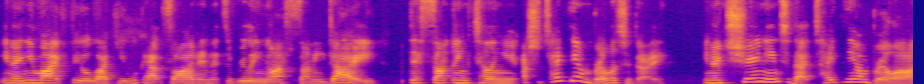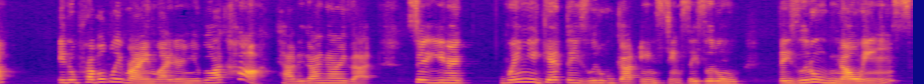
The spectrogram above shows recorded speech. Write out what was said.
you know, you might feel like you look outside and it's a really nice sunny day. There's something telling you, I should take the umbrella today. You know, tune into that, take the umbrella. It'll probably rain later, and you'll be like, huh, how did I know that? So, you know, when you get these little gut instincts, these little, these little knowings,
